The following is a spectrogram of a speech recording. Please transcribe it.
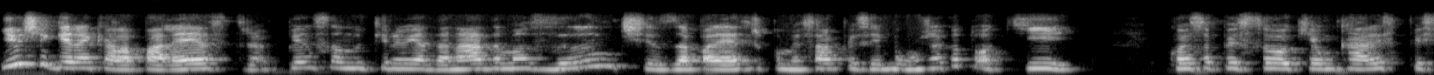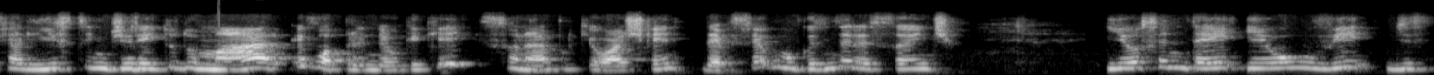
E eu cheguei naquela palestra pensando que não ia dar nada, mas antes da palestra começar, eu pensei, bom, já que eu tô aqui com essa pessoa que é um cara especialista em direito do mar, eu vou aprender o que, que é isso, né? Porque eu acho que deve ser alguma coisa interessante. E eu sentei e eu ouvi de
